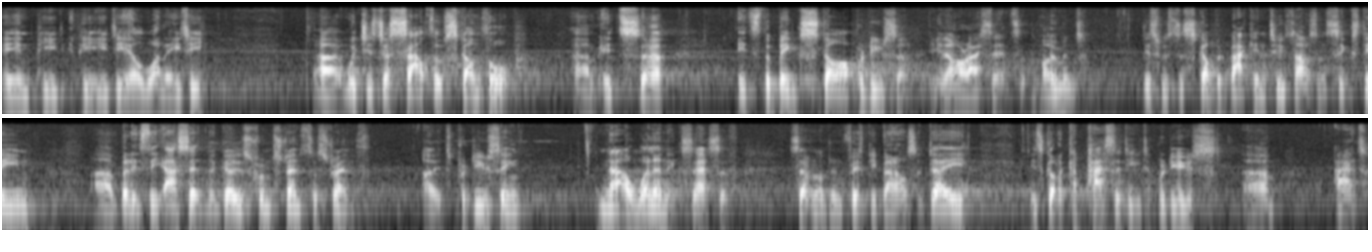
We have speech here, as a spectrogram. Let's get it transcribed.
in PEDL 180, uh, which is just south of Scunthorpe. Um, it's, uh, it's the big star producer in our assets at the moment. This was discovered back in 2016, uh, but it's the asset that goes from strength to strength. Uh, it's producing now well in excess of 750 barrels a day. It's got a capacity to produce um, at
